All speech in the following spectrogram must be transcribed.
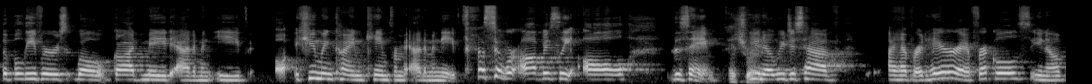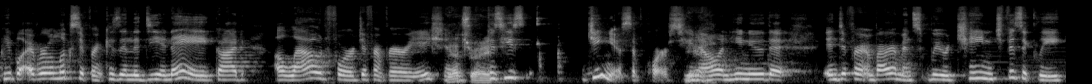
the believers, well, God made Adam and Eve. Humankind came from Adam and Eve, so we're obviously all the same. That's right. You know, we just have. I have red hair. I have freckles. You know, people. Everyone looks different because in the DNA, God allowed for different variations. That's right. Because He's genius, of course. You Yeah. know, and He knew that in different environments we would change physically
